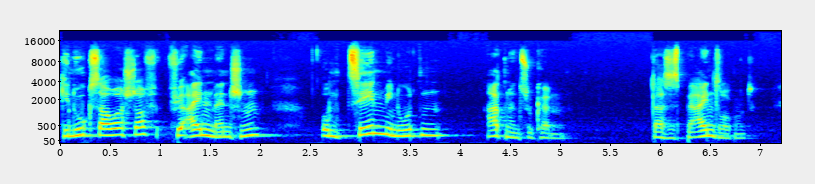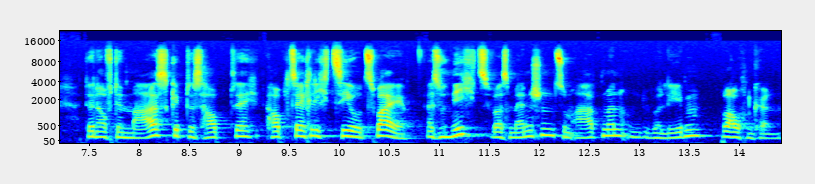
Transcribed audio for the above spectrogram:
Genug Sauerstoff für einen Menschen, um zehn Minuten atmen zu können. Das ist beeindruckend. Denn auf dem Mars gibt es hauptsächlich CO2, also nichts, was Menschen zum Atmen und Überleben brauchen können.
